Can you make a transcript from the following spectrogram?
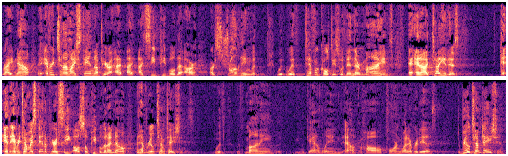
right now. Every time i stand up here i, I, I see people that are, are struggling with, with, with difficulties within their minds. And, and i tell you this and every time i stand up here i see also people that i know that have real temptations with, with money with gambling, alcohol, porn, whatever it is. Real temptations.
